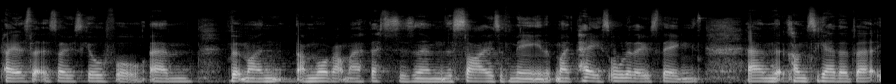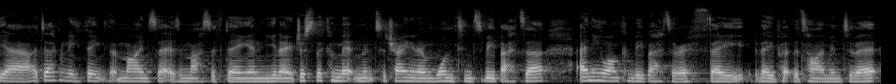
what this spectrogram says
players that are so skillful, um, but mine, I'm more about my athleticism, the size of me, my pace, all of those things um, that come together. But yeah, I definitely think that mindset is a massive thing, and you know, just the commitment to training and wanting to be better. Anyone can be better if they they put the time into it.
